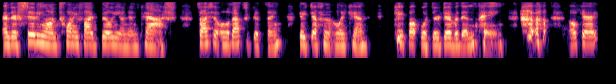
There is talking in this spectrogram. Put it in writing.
and they're sitting on 25 billion in cash. So I said, oh, that's a good thing. They definitely can keep up with their dividend paying. okay.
